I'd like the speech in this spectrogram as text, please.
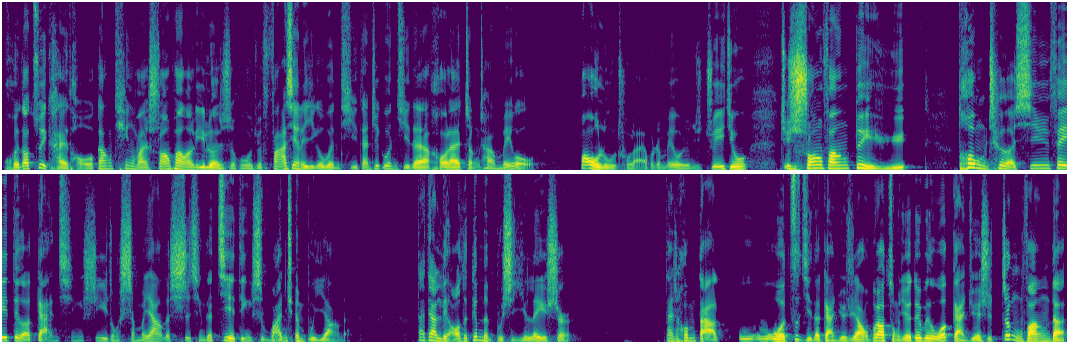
回到最开头，我刚听完双方的立论的时候，我就发现了一个问题，但这个问题在后来整场没有暴露出来，或者没有人去追究，就是双方对于痛彻心扉的感情是一种什么样的事情的界定是完全不一样的。大家聊的根本不是一类事儿，但是后面打我我自己的感觉是这样，我不知道总结对不对，我感觉是正方的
